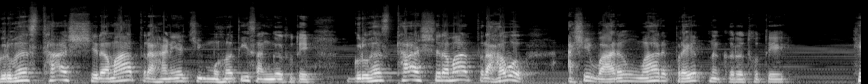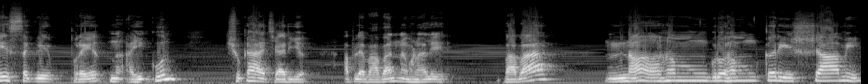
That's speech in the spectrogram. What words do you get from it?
गृहस्थाश्रमात राहण्याची महती सांगत होते. गृहस्थाश्रमात राहावं असे वारंवार प्रयत्न करत होते. हे सगळे प्रयत्न ऐकून शुकाचार्य आपल्या बाबांना म्हणाले बाबा नाहम गृहं करिष्यामि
